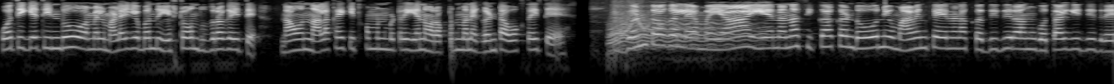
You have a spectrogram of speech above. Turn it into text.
ಕೋತಿಗೆ ತಿಂದು, ಆಮೇಲೆ ಮಳೆಗೆ ಬಂದು ಎಷ್ಟೊಂದು ಉದ್ರಾಗೈತೆ ನಾವೊಂದು ನಾಲ್ಕೈ ಕಿತ್ಕೊಂಬಂದ್ಬಿಟ್ರೆ ಏನೋ ಅಪ್ಪನ ಮನೆ ಗಂಟ ಹೋಗ್ತೈತೆ. ಗಂಟು ಹೋಗಲ್ಲ ಅಮ್ಮಯ್ಯ, ಏನನ ಸಿಕ್ಕಾಕೊಂಡು ನೀವು ಮಾವಿನಕಾಯಿ ಏನನ ಕದ್ದಿದ್ದೀರಾ ಅಂತ ಗೊತ್ತಾಗಿದ್ದಿದ್ರೆ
